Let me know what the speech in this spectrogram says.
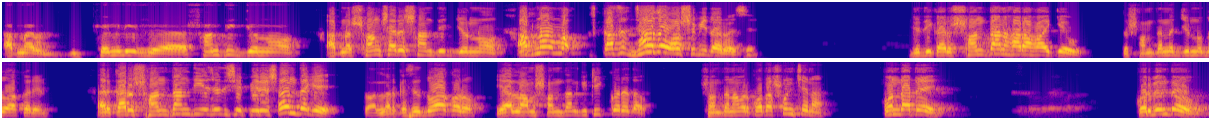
আপনার ফ্যামিলির শান্তির জন্য, আপনার সংসারের শান্তির জন্য, আপনার কাছে যা যা অসুবিধা রয়েছে। যদি কারও সন্তান হারা হয় কেউ, তো সন্তানের জন্য দোয়া করেন। আর কারও সন্তান দিয়ে যদি সে পেরেশান থাকে, তো আল্লাহর কাছে দোয়া করো। এ আল্লাহ, আমার সন্তানকে ঠিক করে দাও। সন্তান আমার কথা শুনছে না। কোন রাতে? করবেন তো?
